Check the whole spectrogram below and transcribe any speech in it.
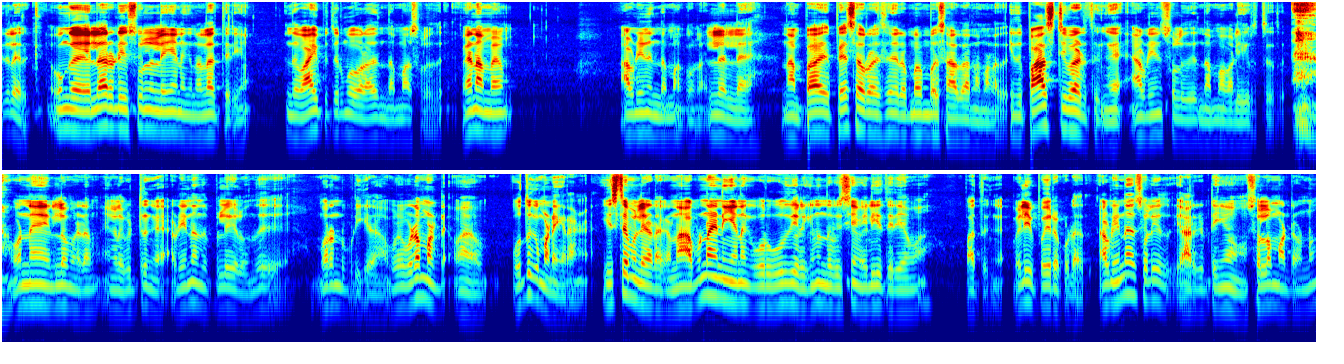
இதில் இருக்குது உங்கள் எல்லாருடைய சூழ்நிலையும் எனக்கு நல்லா தெரியும். இந்த வாய்ப்பு திரும்ப வராது இந்த அம்மா சொல்லுது. வேணாம் மேம் அப்படின்னு இந்த அம்மா இல்லை இல்லை. நான் இப்போ பேசுகிற வர விஷயம் ரொம்ப ரொம்ப சாதாரணமானது. இது பாசிட்டிவாக எடுத்துங்க அப்படின்னு சொல்லுது இந்த அம்மா வலியுறுத்துது. உடனே இல்லை மேடம் எங்களை விட்டுருங்க. அப்படின்னு அந்த பிள்ளைகள் வந்து முரண்டு பிடிக்கிறாங்க. விட மாட்டேன் ஒத்துக்க மாட்டேங்கிறாங்க. இஷ்டம் இல்லையாடா கண்ணா அப்படின்னா நீ எனக்கு ஒரு உறுதி அளிக்கணும் இந்த விஷயம் வெளியே தெரியாமல் பார்த்துங்க வெளியே போயிடக்கூடாது. அப்படின்னா சொல்லி யார்கிட்டையும் சொல்ல மாட்டோன்னு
